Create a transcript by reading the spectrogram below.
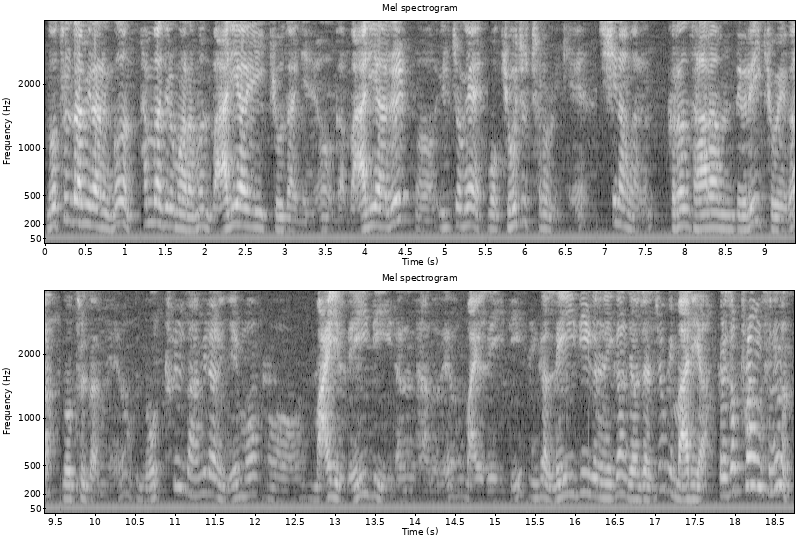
노틀담이라는 건 한마디로 말하면 마리아의 교단이에요. 그러니까 마리아를 어, 일종의 뭐 교주처럼 이렇게 신앙하는 그런 사람들의 교회가 노틀담이에요. 노틀담이라는 게뭐 어, 마이 레이디라는 단어예요. 마이 레이디. 그러니까 레이디 그러니까 여자죠. 그 마리아. 그래서 프랑스는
